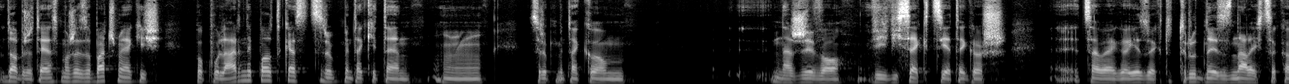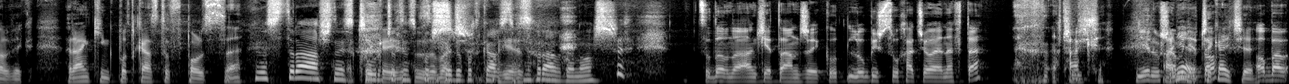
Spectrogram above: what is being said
dobrze, teraz może zobaczmy jakiś popularny podcast, zróbmy taki ten, mm, zróbmy taką y, na żywo wiwisekcję tegoż y, całego. Jezu, jak tu trudno jest znaleźć cokolwiek. Ranking podcastów w Polsce. No straszny jest, Czekaj, kurczę, ten zobacz. do podcastów, Jezu. naprawdę, no. Cudowna ankieta, Andrzejku. Lubisz słuchać o NFT? Oczywiście. Nie rusza A nie, mnie to? czekajcie. Oba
